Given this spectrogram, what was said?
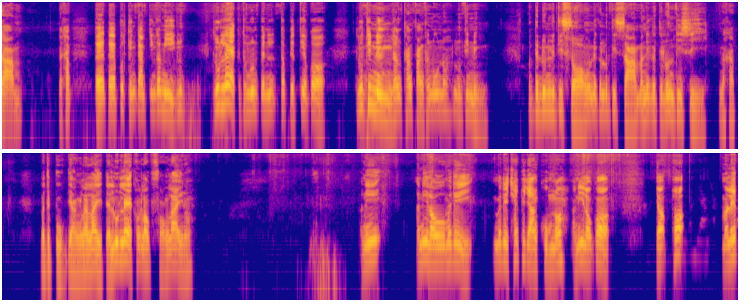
สามนะครับ แต่แต่พูดถึงตามจริงก็มีอีกรุ่นรุ่นแรกทางนู้นเป็นถ้าเปรียบเทียบก็รุ่นที่หนึ่งทางทางฝั่งทางนู้นเนาะรุ่นที่หนึ่งมันเป็นรุ่นรุ่นที่สองอันนี้ก็รุ่นที่สามอันนี้ก็จะรุ่นที่สี่นะครับเราจะปลูกอย่างละไร่แต่รุ่นแรกของเราสองไร่เนาะอันนี้อันนี้เราไม่ได้ไม่ได้ใช้พยางคุมเนาะอันนี้เราก็จะเพาะเมล็ด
